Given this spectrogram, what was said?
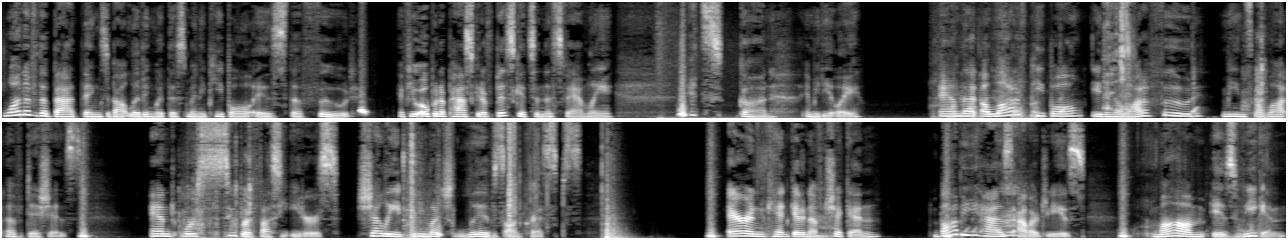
One of the bad things about living with this many people is the food. If you open a basket of biscuits in this family, it's gone immediately. And that a lot of people eating a lot of food means a lot of dishes. And we're super fussy eaters. Shelly pretty much lives on crisps. Aaron can't get enough chicken. Bobby has allergies. Mom is vegan.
